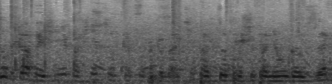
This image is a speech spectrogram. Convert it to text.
córka weźmie, właśnie córkę poprowadzi. Bardzo proszę panią Gozek.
